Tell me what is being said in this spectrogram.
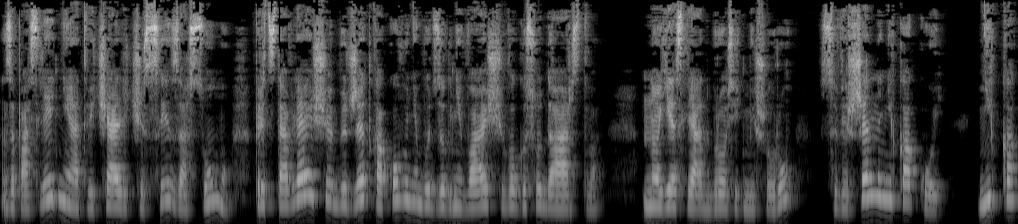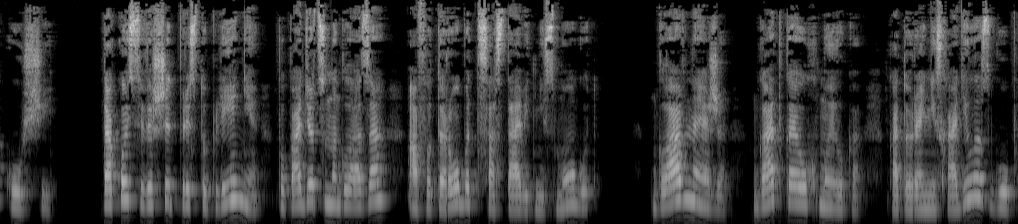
за последние отвечали часы за сумму, представляющую бюджет какого-нибудь загнивающего государства. Но если отбросить мишуру, совершенно никакой, никакущий. Такой совершит преступление, попадется на глаза, а фоторобот составить не смогут. Главное же – гадкая ухмылка, которая не сходила с губ,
